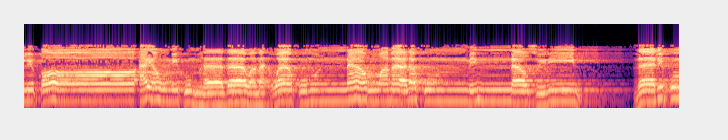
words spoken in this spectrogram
لقاء يومكم هذا ومأواكم النار وما لكم من ناصرين. ذلكم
